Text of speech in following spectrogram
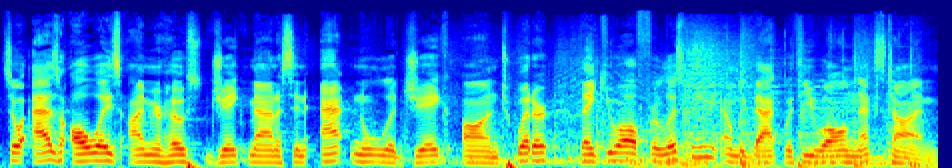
So as always, I'm your host, Jake Madison, at NOLA Jake on Twitter. Thank you all for listening, and I'll be back with you all next time.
